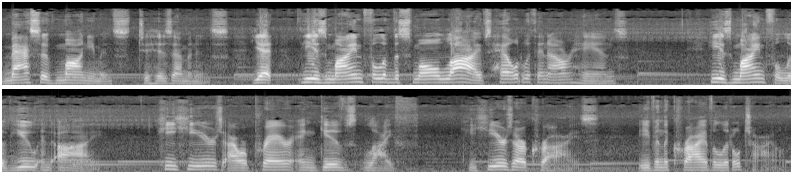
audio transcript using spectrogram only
massive monuments to His eminence. Yet He is mindful of the small lives held within our hands he is mindful of you and I. He hears our prayer and gives life. He hears our cries, even the cry of a little child.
